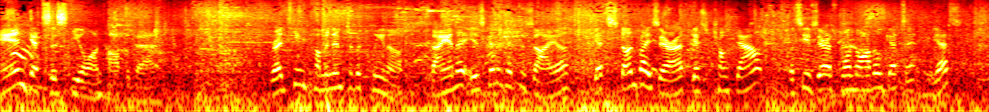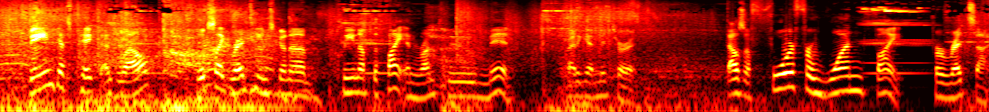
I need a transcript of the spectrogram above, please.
and gets the steal on top of that. Red team coming in for the cleanup. Diana is gonna get to Xayah, gets stunned by Xerath, gets chunked out. Let's see if Xerath one auto gets it. Yes. Vayne gets picked as well. Looks like red team's gonna clean up the fight and run through mid. Try to get mid turret. That was a 4 for 1 fight for red side.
